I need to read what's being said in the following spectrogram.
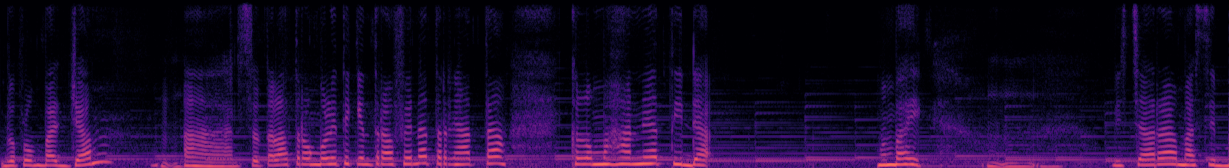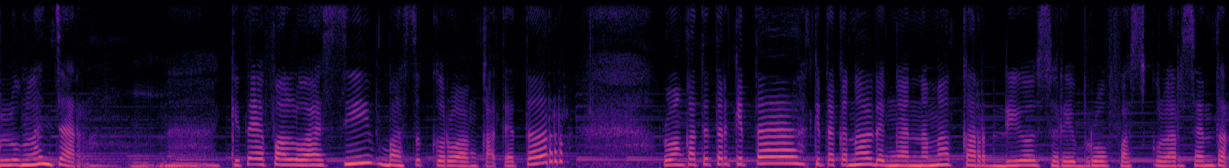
24 jam. Nah, setelah trombolitik intravena ternyata kelemahannya tidak membaik. Bicara masih belum lancar. Kita evaluasi masuk ke ruang kateter. Ruang kateter kita kita kenal dengan nama Cardio Cerebrovascular Center.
